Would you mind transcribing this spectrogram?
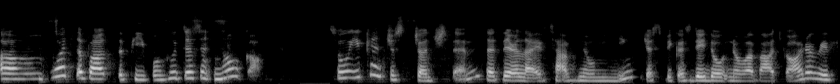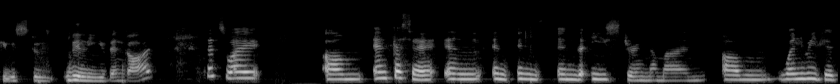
um, what about the people who doesn't know God? So you can't just judge them that their lives have no meaning just because they don't know about God or refuse to believe in God. That's why um and kasi in in in in the eastern naman um when we did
